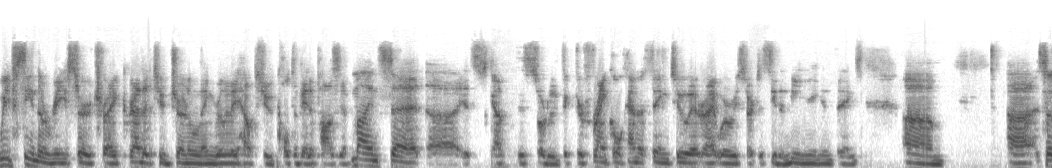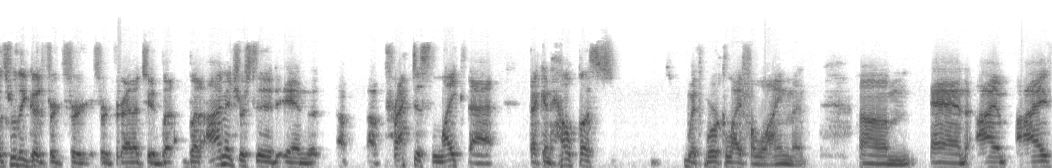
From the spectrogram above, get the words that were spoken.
we've seen the research right? Gratitude journaling really helps you cultivate a positive mindset. Uh, it's got this sort of Viktor Frankl kind of thing to it right? Where we start to see the meaning in things. Um, uh, so it's really good for, for for gratitude. But but I'm interested in a, a practice like that that can help us with work life alignment. Um, and I'm I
